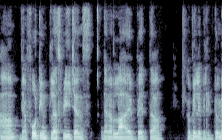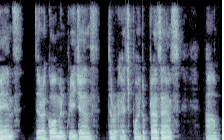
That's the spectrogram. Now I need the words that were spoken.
Um, there are 14 plus regions that are live with the availability domains. There are government regions, there are edge point of presence. Um,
